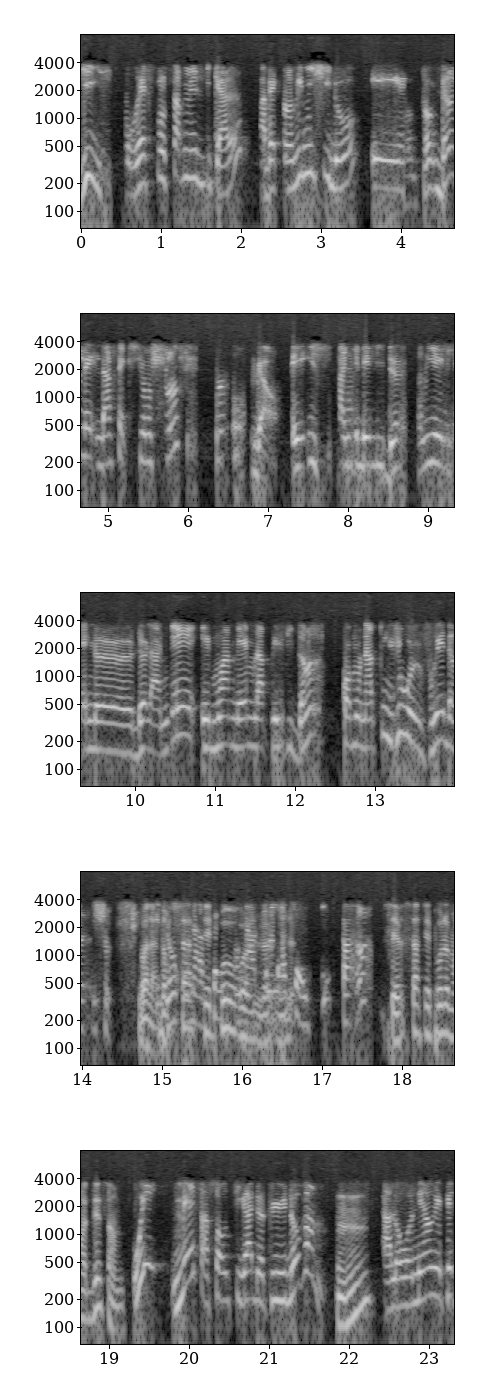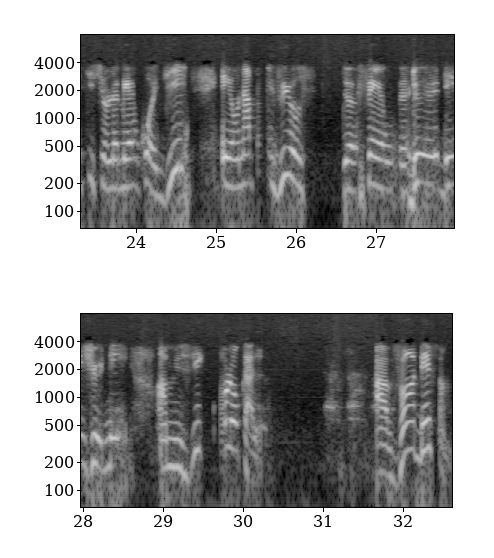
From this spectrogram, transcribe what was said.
Guy, responsable musical, avec Henri Michino, et dans les- la section Gars. Et il s'agit des leaders, Henri-Hélène euh, de l'année, et moi-même, la présidente, comme on a toujours œuvré dans les chants. Voilà, Et donc ça, on c'est pour le- Ça, c'est pour le mois de décembre. Oui, mais ça sortira depuis novembre. Mhm. Alors, on est en répétition le mercredi et on a prévu aussi de faire deux déjeuners en musique au local avant décembre.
